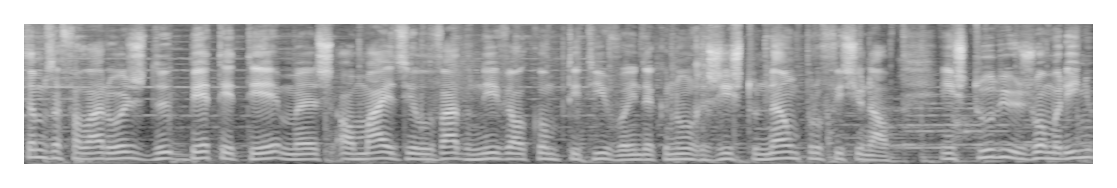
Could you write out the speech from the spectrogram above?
Estamos a falar hoje de BTT, mas ao mais elevado nível competitivo, ainda que num registro não profissional. Em estúdio, João Marinho,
